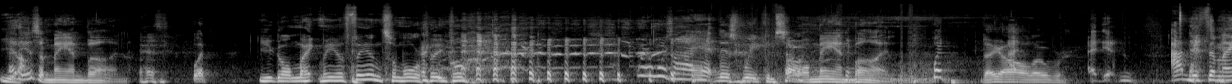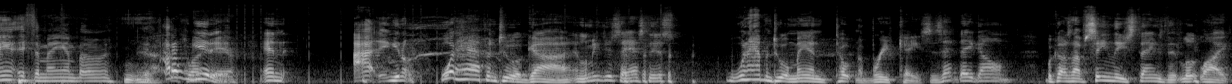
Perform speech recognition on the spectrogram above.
That is a man bun. What? You gonna make me offend some more people? Where was I at this week and saw a man bun? What? They all over. I, It's a man. It's a man bun. I don't get it. And I, you know, what happened to a guy? And let me just ask this: What happened to a man toting a briefcase? Is that day gone? Because I've seen these things that look like.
